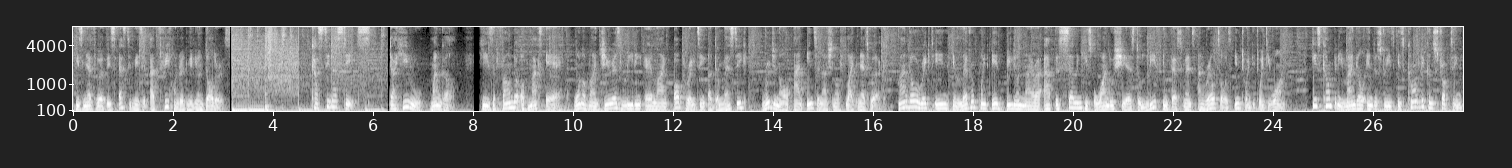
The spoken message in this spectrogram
His net worth is estimated at $300 million. Katsina States Dahiru Mangal he is the founder of Max Air, one of Nigeria's leading airline operating a domestic, regional, and international flight network. Mangal raked in 11.8 billion naira after selling his Oando shares to Leaf Investments and Realtors in 2021. His company, Mangal Industries, is currently constructing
